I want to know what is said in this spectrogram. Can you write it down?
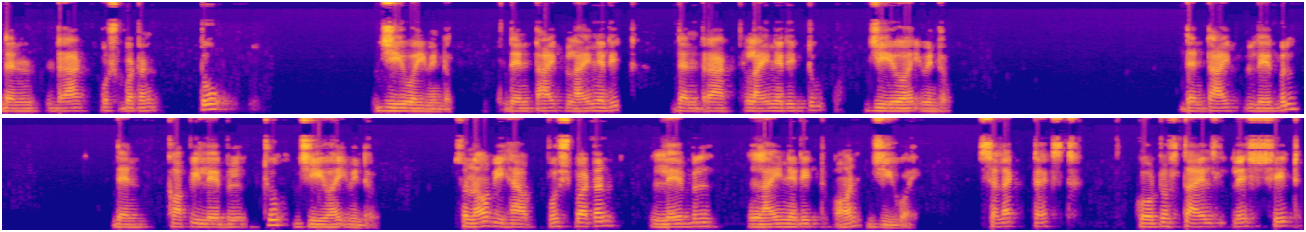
Then drag push button to GUI window. Then type line edit. Then drag line edit to GUI window. Then type label. Then copy label to GUI window. So now we have push button, label, line edit on GUI. Select text, go to style list sheet,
